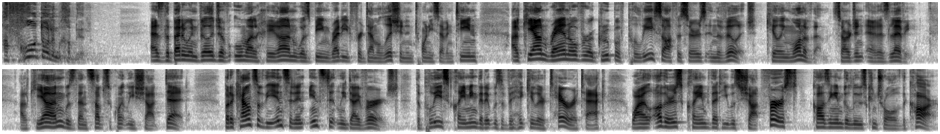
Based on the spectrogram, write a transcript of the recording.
הפכו אותו למחבל. As the Bedouin village of Umm al Khiran was being readied for demolition in 2017, Al Kian ran over a group of police officers in the village, killing one of them, Sergeant Erez Levi. Al Kian was then subsequently shot dead. But accounts of the incident instantly diverged, the police claiming that it was a vehicular terror attack, while others claimed that he was shot first, causing him to lose control of the car.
